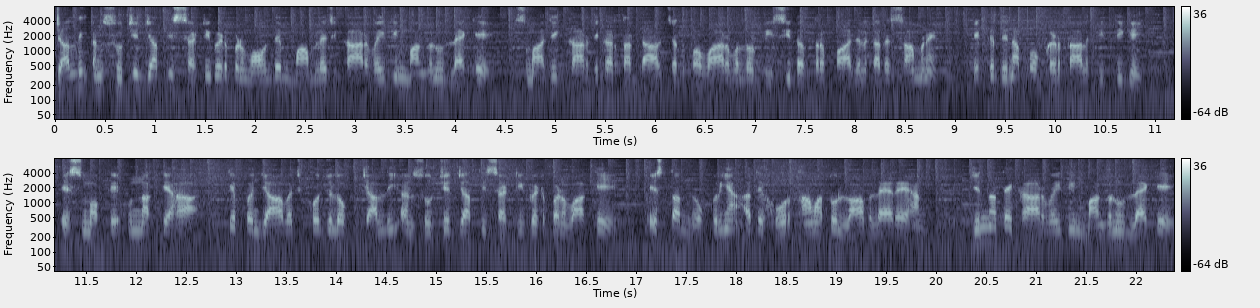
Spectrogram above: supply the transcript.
ਜਲਦੀ ਅਨੁਸੂਚਿਤ ਜਾਤੀ ਸਰਟੀਫਿਕੇਟ ਬਣਵਾਉਣ ਦੇ ਮਾਮਲੇ 'ਚ ਕਾਰਵਾਈ ਦੀ ਮੰਗ ਨੂੰ ਲੈ ਕੇ ਸਮਾਜਿਕ ਕਾਰਜਕਰਤਾ ਡਾਲਚੰਦ ਪਵਾਰ ਵੱਲੋਂ ਡੀਸੀ ਦਫ਼ਤਰ ਫਾਜ਼ਿਲਕਾ ਦੇ ਸਾਹਮਣੇ ਇੱਕ ਦਿਨਾ ਭੁੱਖ ਹੜਤਾਲ ਕੀਤੀ ਗਈ। ਇਸ ਮੌਕੇ ਉਹਨਾਂ ਕਿਹਾ ਕਿ ਪੰਜਾਬ ਵਿੱਚ ਕੁਝ ਲੋਕ ਜਲਦੀ ਅਨੁਸੂਚਿਤ ਜਾਤੀ ਸਰਟੀਫਿਕੇਟ ਬਣਵਾ ਕੇ ਇਸ ਤਾਂ ਨੌਕਰੀਆਂ ਅਤੇ ਹੋਰ ਥਾਵਾਂ ਤੋਂ ਲਾਭ ਲੈ ਰਹੇ ਹਨ, ਜਿਨ੍ਹਾਂ ਤੇ ਕਾਰਵਾਈ ਦੀ ਮੰਗ ਨੂੰ ਲੈ ਕੇ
